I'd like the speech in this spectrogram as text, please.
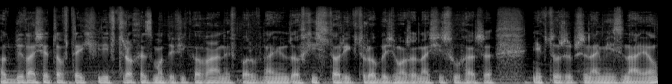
Odbywa się to w tej chwili w trochę zmodyfikowany w porównaniu do historii, którą być może nasi słuchacze niektórzy przynajmniej znają,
